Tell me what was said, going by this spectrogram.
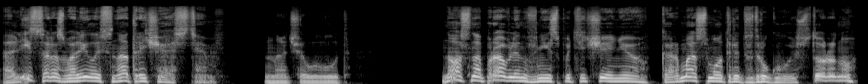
«Алиса развалилась на три части», — начал Вуд. «Нос направлен вниз по течению, корма смотрит в другую сторону,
